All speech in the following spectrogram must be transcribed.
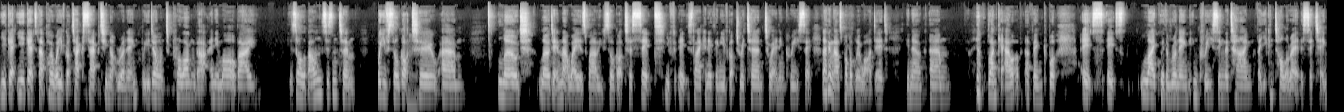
You get you get to that point where you've got to accept you're not running, but you don't want to prolong that anymore. By it's all a balance, isn't it? But you've still got mm. to um, load load it in that way as well. You've still got to sit. You've, it's like anything, you've got to return to it and increase it. And I think that's probably what I did. You know, um, blank it out. I think, but it's it's like with the running, increasing the time that you can tolerate the sitting,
